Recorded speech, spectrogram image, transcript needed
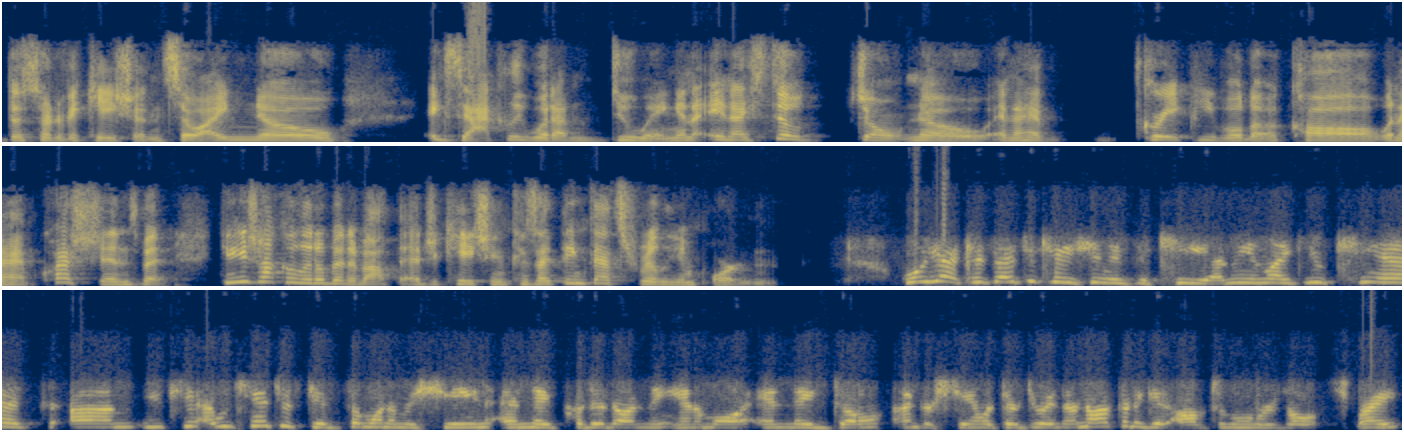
the certification. So I know exactly what I'm doing. And, and I still don't know. And I have great people to call when I have questions. But can you talk a little bit about the education? Because I think that's really important. Well, yeah, because education is the key. I mean, like you can't, um, you can't, we can't just give someone a machine and they put it on the animal and they don't understand what they're doing. They're not going to get optimal results, right?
